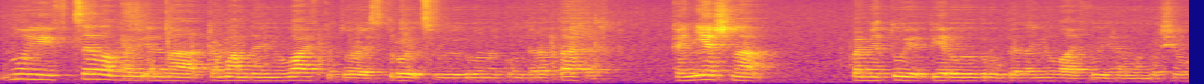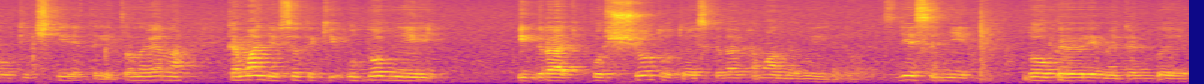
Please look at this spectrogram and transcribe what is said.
Ну и в целом, наверное, команда Life, которая строит свою игру на контратаках, конечно, пометуя первую игру, когда Life выиграл на Борщаговке 4-3, то, наверное, команде все-таки удобнее играть по счету, то есть когда команда выигрывает. Здесь они долгое время как бы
